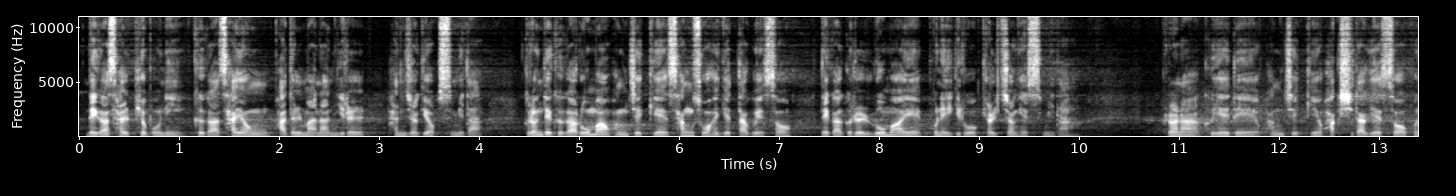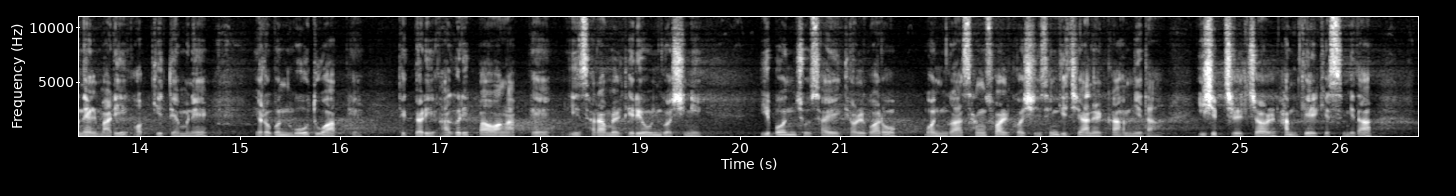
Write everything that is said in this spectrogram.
내가 살펴보니 그가 사형받을 만한 일을 한 적이 없습니다. 그런데 그가 로마 황제께 상소하겠다고 해서 내가 그를 로마에 보내기로 결정했습니다. 그러나 그에 대해 황제께 확실하게 써 보낼 말이 없기 때문에 여러분 모두 앞에 특별히 아그리파 왕 앞에 이 사람을 데려온 것이니 이번 조사의 결과로 뭔가 상소할 것이 생기지 않을까 합니다. 27절 함께 읽겠습니다.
